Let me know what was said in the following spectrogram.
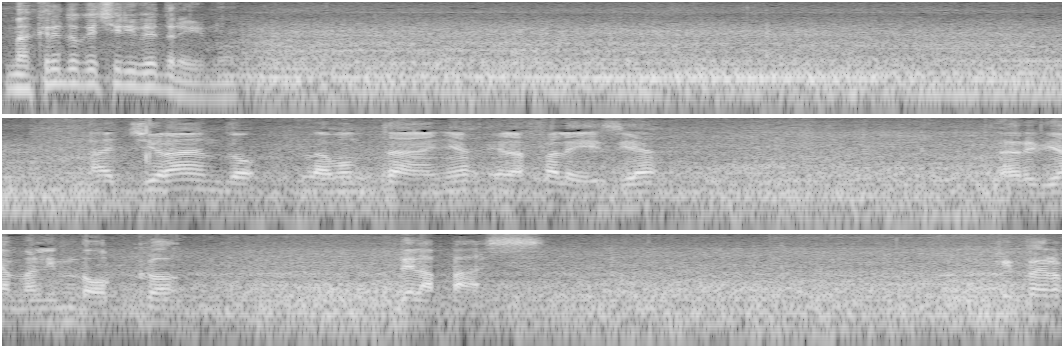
ma credo che ci rivedremo. Aggirando la montagna e la falesia, arriviamo all'imbocco della Pass. Che per-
